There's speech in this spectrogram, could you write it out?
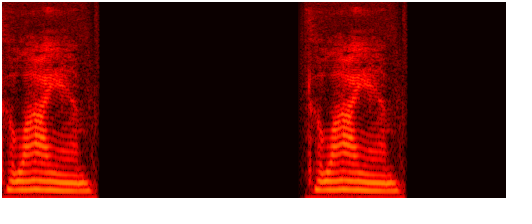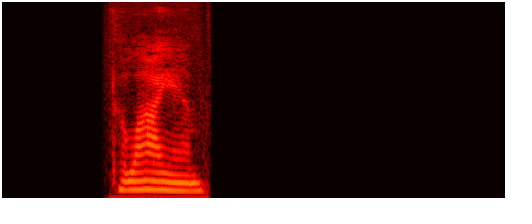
Kalayam Kalayam Kalayam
